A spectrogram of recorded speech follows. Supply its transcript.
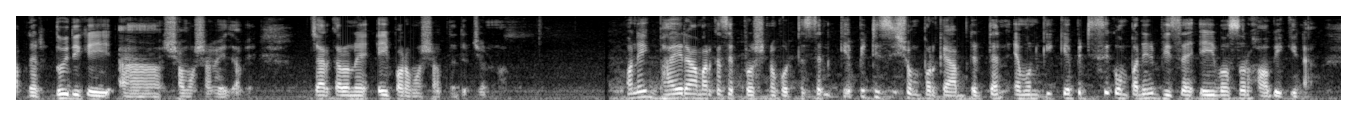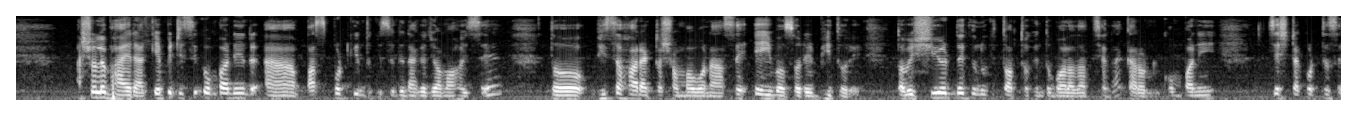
আপনার দুই দিকেই সমস্যা হয়ে যাবে। যার কারণে এই পরামর্শ আপনাদের জন্য। অনেক ভাইরা আমার কাছে প্রশ্ন করতেছেন, কেপিটিসি সম্পর্কে আপডেট দেন, এমনকি কেপিটিসি কোম্পানির ভিসা এই বছর হবে কিনা আসলে ভাইরা, কেপিটিসি কোম্পানির পাসপোর্ট কিন্তু কিছুদিন আগে জমা হয়েছে, তো ভিসা হওয়ার একটা সম্ভাবনা আছে এই বছরের ভিতরে। তবে শিওরদের কোনো কি তথ্য কিন্তু বলা যাচ্ছে না, কারণ কোম্পানি চেষ্টা করতেছে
